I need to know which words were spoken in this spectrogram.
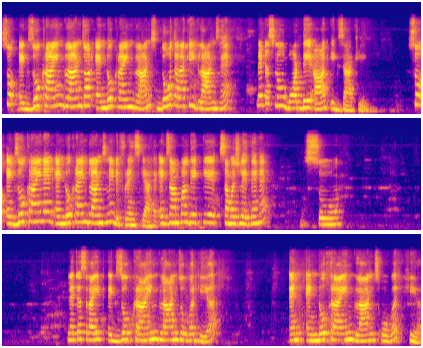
so exocrine glands और एंडोक्राइन ग्लैंड्स दो तरह की ग्लैंड्स हैं। Let us know what they are exactly so exocrine and endocrine glands में डिफरेंस क्या है? एग्ज़ाम्पल देख के समझ लेते हैं। So let us write exocrine glands over here and endocrine glands over here.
